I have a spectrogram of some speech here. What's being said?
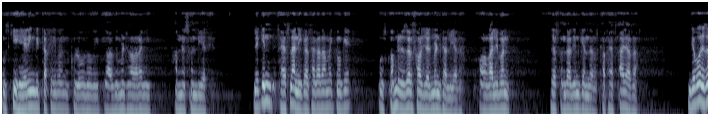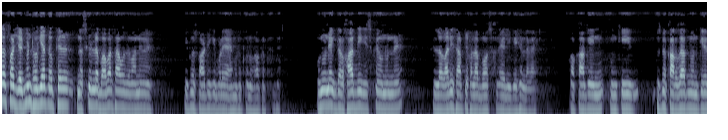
उसकी हेयरिंग भी तकरीबन क्लोज हो गई थी। आर्गूमेंट्स वगैरह भी हमने सुन लिए थे। लेकिन फैसला नहीं कर सका था मैं, क्योंकि उसको हमने रिज़र्व फॉर जजमेंट कर लिया था। और गालिबा दस पंद्रह दिन के अंदर उसका फैसला आ जाता। जब वो रिज़र्व फॉर जजमेंट हो गया तो फिर नसीरुल्ला बाबर साहब उस ज़माने में पीपल्स पार्टी के बड़े अहम रुकन हुआ करते थे। उन्होंने एक दरख्वास्त दी जिसमें उन्होंने लगारी साहब के खिलाफ बहुत सारे एलिगेशन लगाए और कहा कि उनकी, उसमें कागजात में उनके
